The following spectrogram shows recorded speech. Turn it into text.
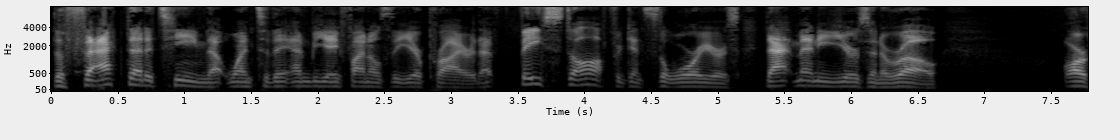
the fact that a team that went to the NBA Finals the year prior, that faced off against the Warriors that many years in a row, are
